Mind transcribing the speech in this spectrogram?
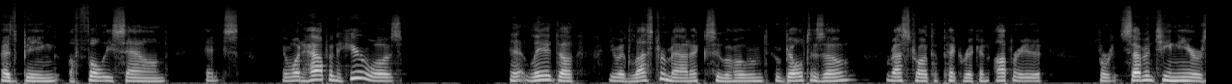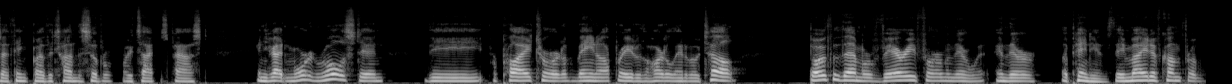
as being a fully sound case. And what happened here was Atlanta, you had Lester Maddox, who owned, who built his own restaurant, the Pickrick, and operated it for 17 years, I think, by the time the Civil Rights Act was passed. And you had Moreton Rolleston, the proprietor and main operator of the Heart Atlanta Motel. Both of them were very firm in their in their opinions. They might have come from,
